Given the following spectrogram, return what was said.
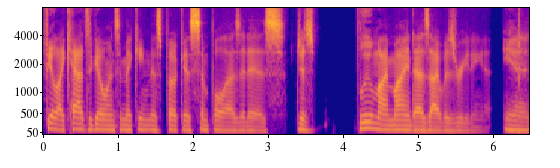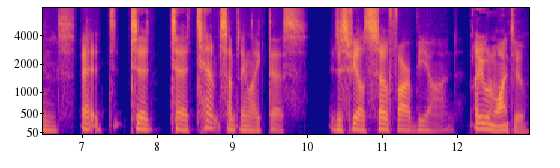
feel like had to go into making this book as simple as it is just blew my mind as I was reading it. And uh, t- to to attempt something like this, it just feels so far beyond. Oh, you wouldn't want to.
